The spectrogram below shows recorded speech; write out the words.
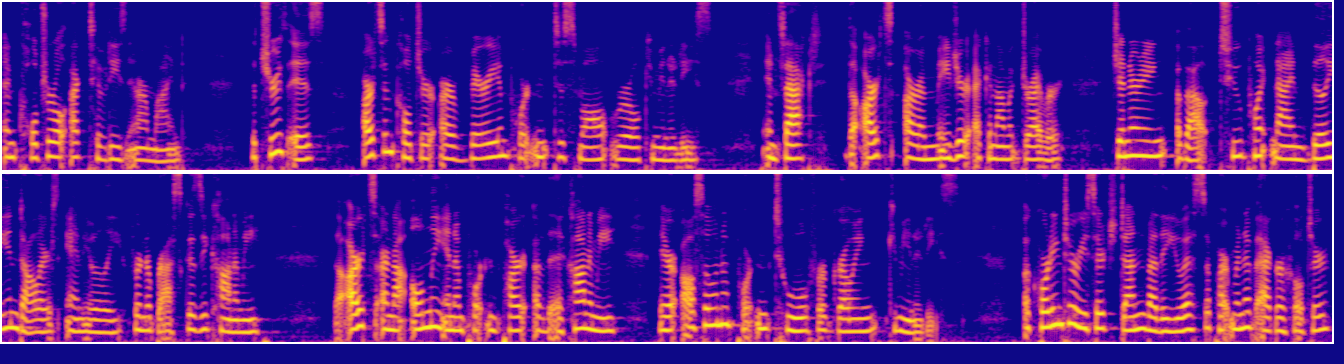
and cultural activities in our mind. The truth is, arts and culture are very important to small rural communities. In fact, the arts are a major economic driver, generating about $2.9 billion annually for Nebraska's economy the arts are not only an important part of the economy, they are also an important tool for growing communities. According to research done by the U.S. Department of Agriculture,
